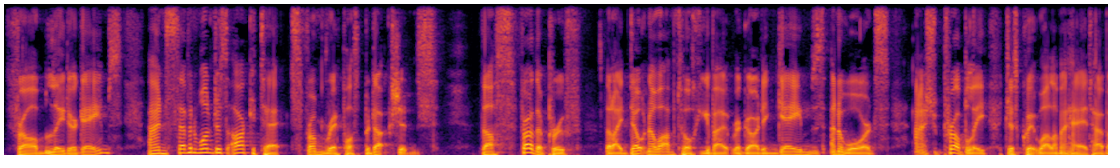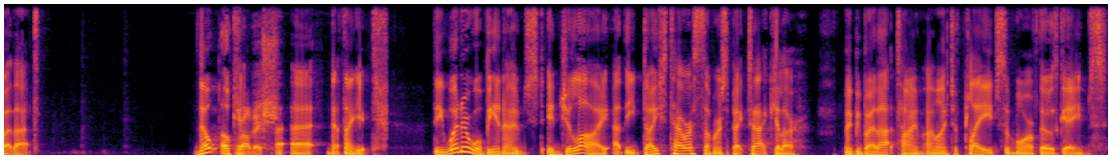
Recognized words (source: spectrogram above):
from Leder Games and Seven Wonders Architects from Repos Productions. Thus, further proof that I don't know what I'm talking about regarding games and awards, and I should probably just quit while I'm ahead. How about that? No? Okay. Rubbish. Uh, uh, no, thank you. The winner will be announced in July at the Dice Tower Summer Spectacular. Maybe by that time I might have played some more of those games.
